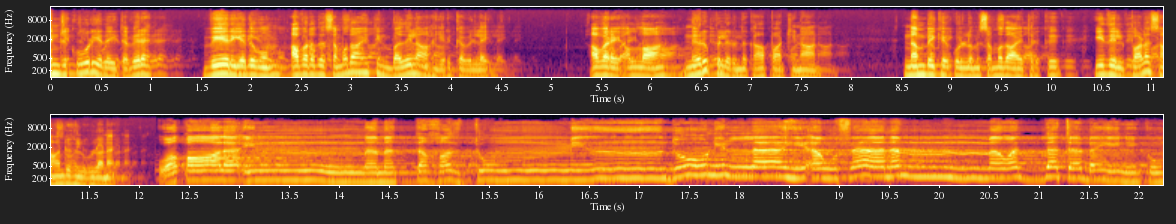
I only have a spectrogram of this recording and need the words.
என்று கூறியதை தவிர வேறு எதுவும் அவரது சமுதாயத்தின் பதிலாக இருக்கவில்லை அவரை அல்லாஹ் நெருப்பிலிருந்து காப்பாற்றினான் நம்பிக்கை கொள்ளும் சமுதாயத்திற்கு இதில் பல சான்றுகள் உள்ளன وقال إنما اتخذتم من دون الله أوثانا مودة بينكم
